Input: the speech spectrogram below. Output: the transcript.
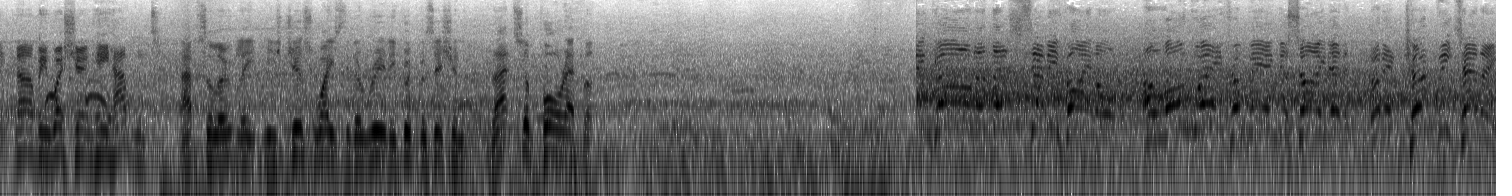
Might now be wishing he hadn't. Absolutely. He's just wasted a really good position. That's a poor effort. Goal in the semi-final. A long way from being decided, but it could be telling.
